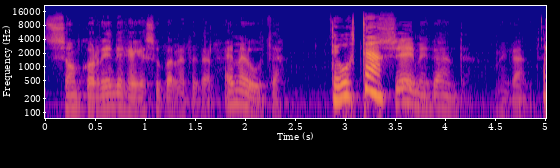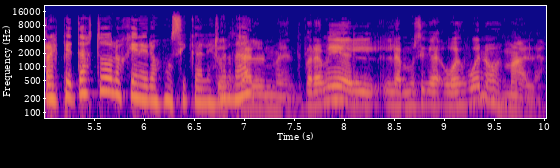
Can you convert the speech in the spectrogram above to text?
son corrientes que hay que súper respetar. A mí me gusta. ¿Te gusta? Sí, me encanta, me encanta. Respetás todos los géneros musicales, ¿verdad? Totalmente. Para mí el- la música o es buena o es mala.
